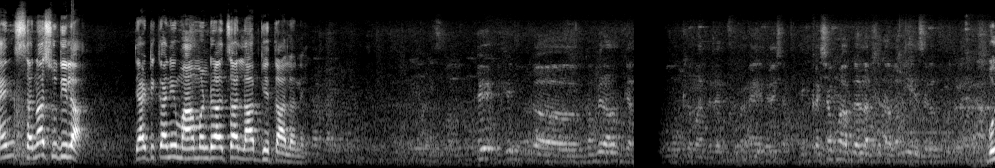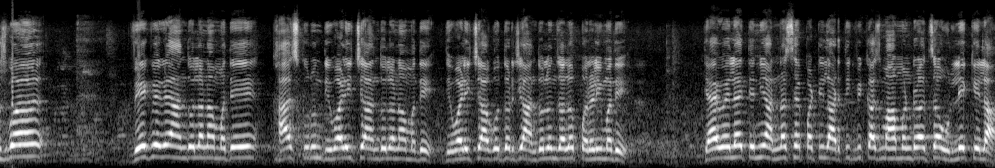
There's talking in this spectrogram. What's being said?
ऐन सणासुदीला त्या ठिकाणी महामंडळाचा लाभ घेता आला नाही? भुजबळ वेगवेगळ्या आंदोलनामध्ये खास करून दिवाळीच्या आंदोलनामध्ये दिवाळीच्या अगोदर जे आंदोलन झालं परळीमध्ये त्यावेळेला त्यांनी अण्णासाहेब पाटील आर्थिक विकास महामंडळाचा उल्लेख केला.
